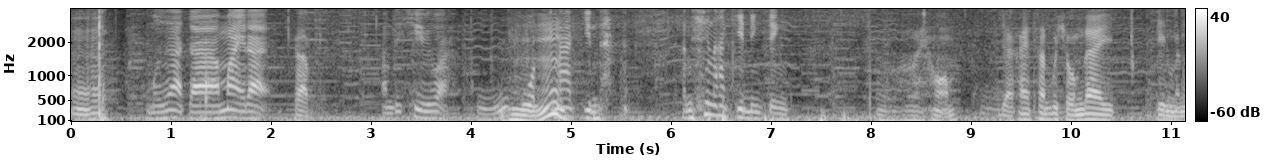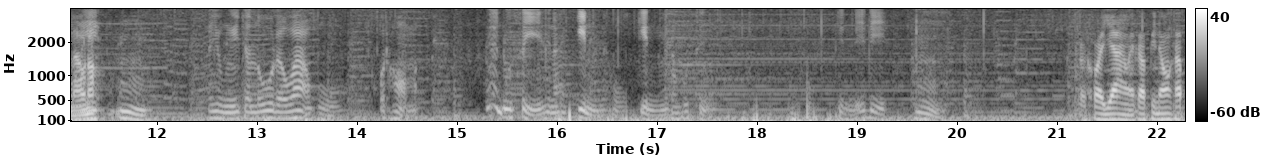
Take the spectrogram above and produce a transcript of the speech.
เออฮะมืออาจจะไหม้ได้ครับ ทำที่คีบดีกว่าโอ้โหอื้อหือโคตรน่ากิน อันนี้น่ากินจริง โอ้ยหอม อยากให้ท่านผู้ชมได้กินเหมือนเราเนาะอืมๆ ถ้าอย่างนี้จะรู้เลยว่าโอ้โหโคตรหอมอะเนี่ยดูสีสินะกลิ่นโอ้โหกลิ่นไม่ต้องพูดถึงกลิ่นดีดีอืมค่อยๆย่างเลยครับพี่น้องครับ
